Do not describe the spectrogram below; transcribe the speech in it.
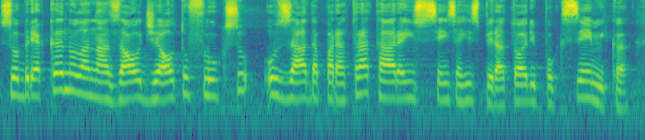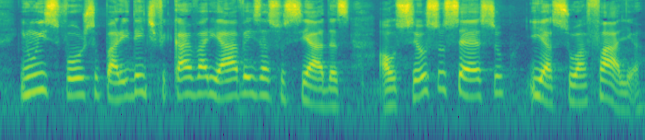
sobre a cânula nasal de alto fluxo usada para tratar a insuficiência respiratória hipoxêmica em um esforço para identificar variáveis associadas ao seu sucesso e à sua falha.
